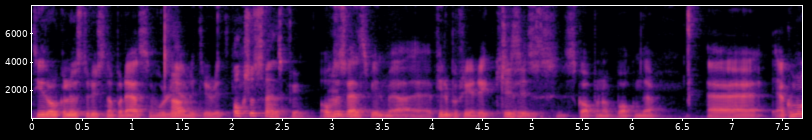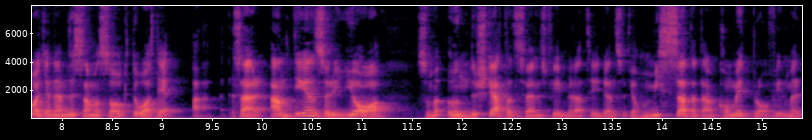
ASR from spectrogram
tid och lust att lyssna på det så vore det jävligt trevligt. Också svensk film. Också svensk film med eh, Filip och Fredrik, Precis. eh, skaparna bakom det. Jag kommer ihåg att jag nämnde samma sak då, att det är så här, antingen så är det jag som har underskattat svensk film hela tiden, så att jag har missat att det har kommit bra filmer.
